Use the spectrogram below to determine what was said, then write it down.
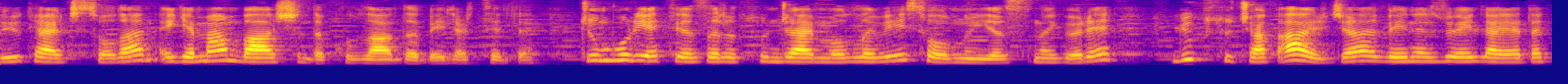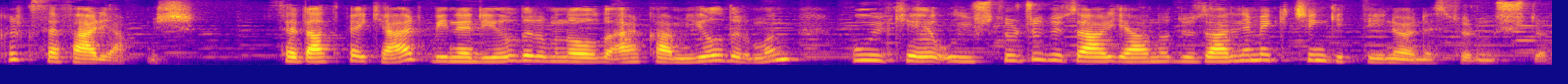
Büyükelçisi olan Egemen Bağış'ın da kullandığı belirtildi. Cumhuriyet yazarı Tuncay Molla yazısına göre lüks uçak ayrıca Venezuela'ya da 40 sefer yapmış. Sedat Peker, Binali Yıldırım'ın oğlu Erkam Yıldırım'ın bu ülkeye uyuşturucu güzergahını düzenlemek için gittiğini öne sürmüştü.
